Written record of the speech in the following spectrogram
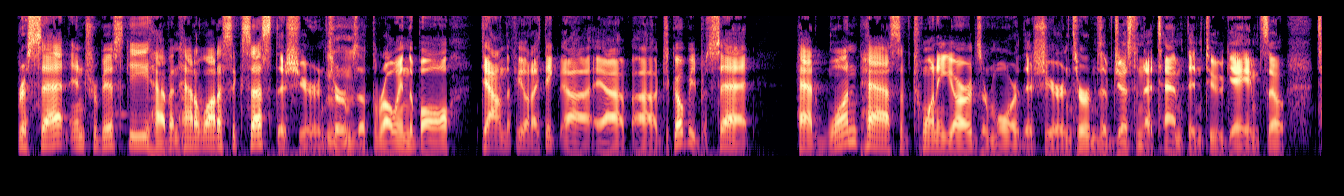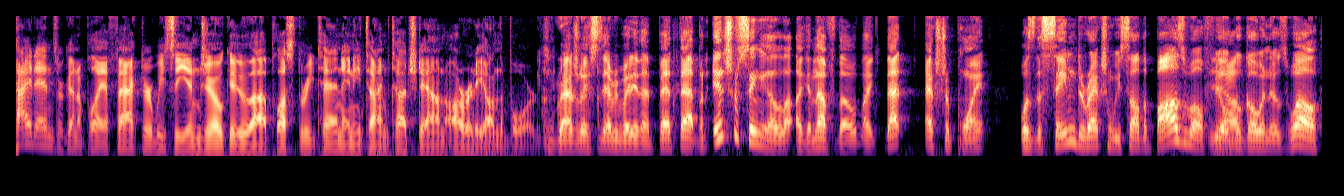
Brissett and Trubisky haven't had a lot of success this year in terms of throwing the ball down the field. I think uh, uh, uh, Jacoby Brissett had one pass of 20 yards or more this year in terms of just an attempt in two games. So tight ends are going to play a factor. We see Njoku uh, plus 310 anytime touchdown already on the board. Congratulations to everybody that bet that. But interesting like enough though, like that extra point was the same direction we saw the Boswell field Yeah. go in as well.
